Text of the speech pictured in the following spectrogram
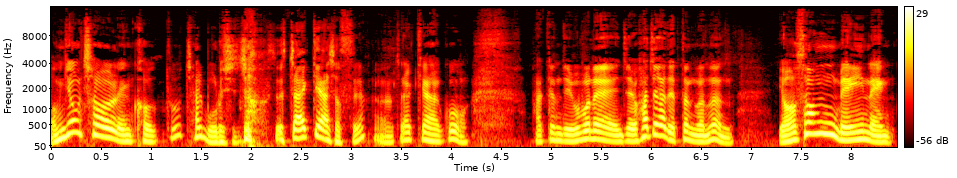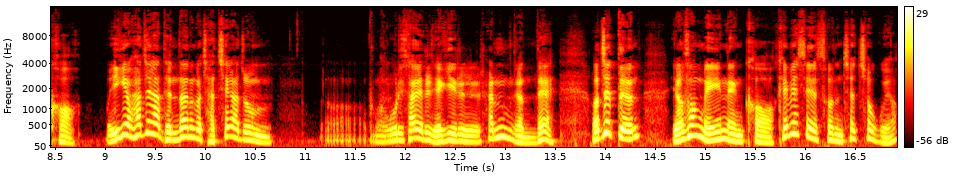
엄경철 앵커도 잘 모르시죠? 짧게 하셨어요. 어, 짧게 하고 바뀌었는데 이번에 이제 화제가 됐던 거는 여성 메인 앵커 뭐 이게 화제가 된다는 것 자체가 좀 어, 뭐 우리 사회를 얘기를 하는 건데 어쨌든 여성 메인 앵커 KBS에서는 최초고요.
